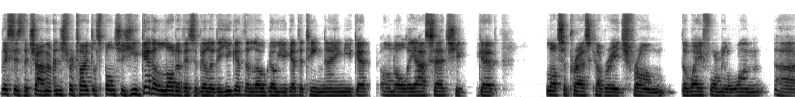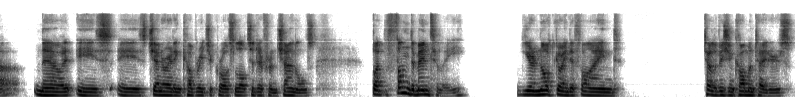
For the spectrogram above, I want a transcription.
this is the challenge for title sponsors. You get a lot of visibility. You get the logo, you get the team name, you get on all the assets, you get lots of press coverage from the way Formula One uh, now is is generating coverage across lots of different channels. But fundamentally, you're not going to find television commentators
